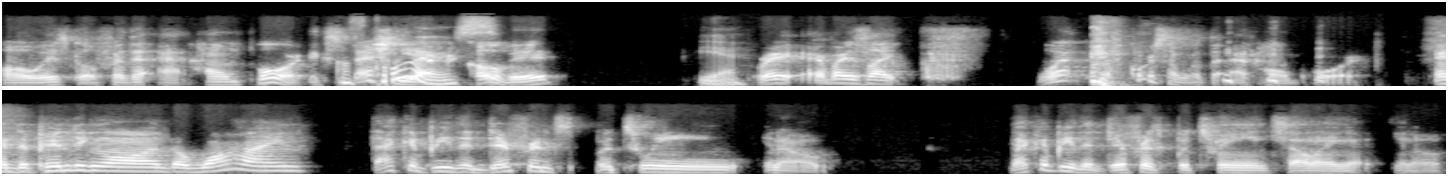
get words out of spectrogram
always go for the at home pour, especially after COVID. Yeah. Right. Everybody's like, what? Of course I want the at home pour. And depending on the wine, that could be the difference between you know that could be the difference between selling, you know,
